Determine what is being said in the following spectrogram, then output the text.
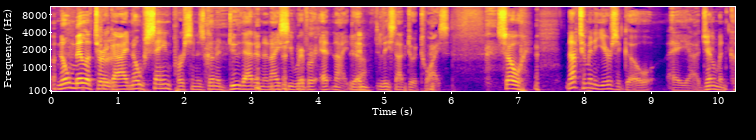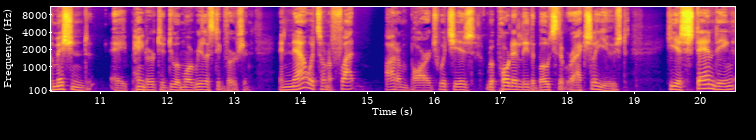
no military True. guy, no sane person is going to do that in an icy river at night. Yeah. And at least not do it twice. So not too many years ago, a uh, gentleman commissioned a painter to do a more realistic version. And now it's on a flat bottom barge, which is reportedly the boats that were actually used. He is standing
